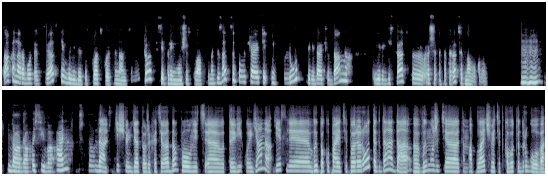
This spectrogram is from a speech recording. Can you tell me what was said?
Так она работает в связке, вы ведете складской финансовый учет, все преимущества автоматизации получаете, и плюс передачу данных и регистрацию расчетных операций в налоговую. Да, да, спасибо. Ань, что? Да, еще я тоже хотела дополнить э, вот э, Вику и Яна. Если вы покупаете ПРРО, тогда да, э, вы можете там оплачивать от кого-то другого.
